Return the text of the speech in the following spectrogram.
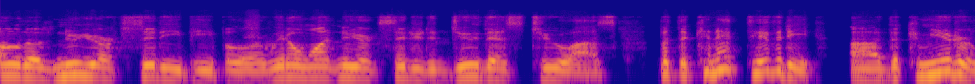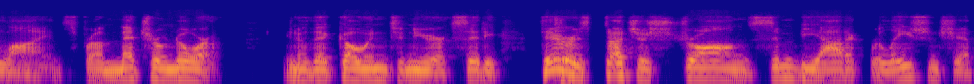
oh those New York City people or we don't want New York City to do this to us. But the connectivity, uh, the commuter lines from Metro North, you know, that go into New York City, there is such a strong symbiotic relationship.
